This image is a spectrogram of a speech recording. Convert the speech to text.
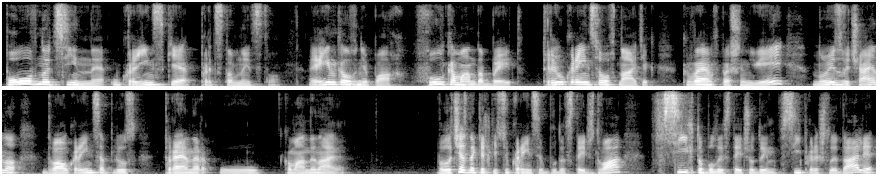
повноцінне українське представництво. Рінкл в Ніпах, фул команда Бейт, три українці у Fnatic, КВМ в Passion UA, ну і, звичайно, два українця плюс тренер у команди Наві. Величезна кількість українців буде в Stage 2. Всі, хто були в Stage 1, всі прийшли далі.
